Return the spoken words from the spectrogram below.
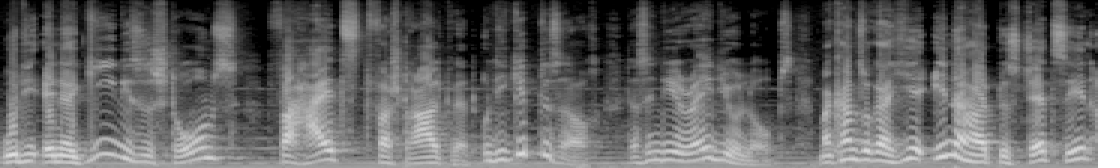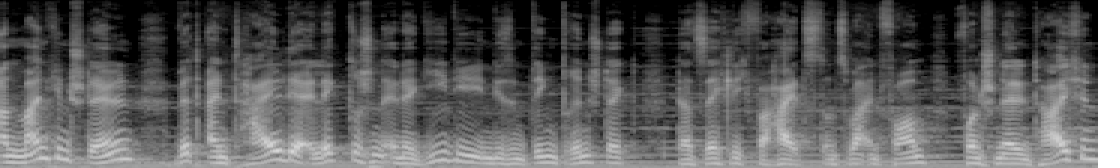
wo die Energie dieses Stroms verheizt, verstrahlt wird. Und die gibt es auch. Das sind die Radiolobes. Man kann sogar hier innerhalb des Jets sehen, an manchen Stellen wird ein Teil der elektrischen Energie, die in diesem Ding drinsteckt, tatsächlich verheizt. Und zwar in Form von schnellen Teilchen.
